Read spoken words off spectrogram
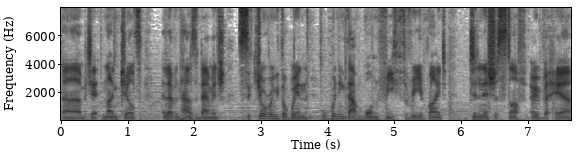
Uh, but yeah, 9 kills, 11,000 damage, securing the win, winning that 1v3, right? Delicious stuff over here.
